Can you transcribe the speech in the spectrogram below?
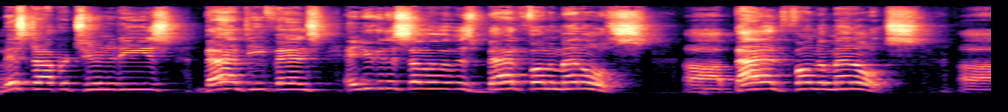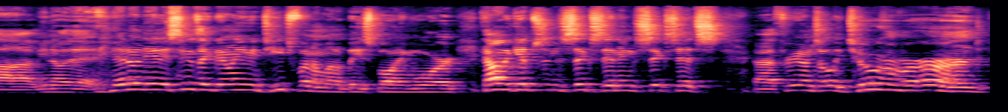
missed opportunities, bad defense, and you can just sum it as bad fundamentals. Uh, bad fundamentals. Uh, you know, they don't. It seems like they don't even teach fundamental baseball anymore. Kyle Gibson, six innings, six hits, uh, three runs. Only two of them were earned.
